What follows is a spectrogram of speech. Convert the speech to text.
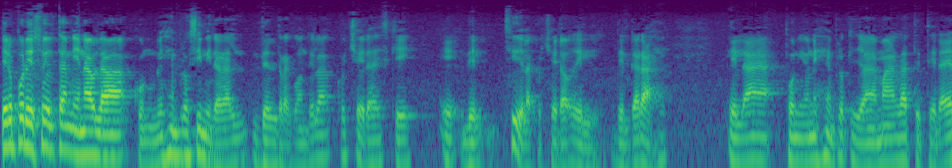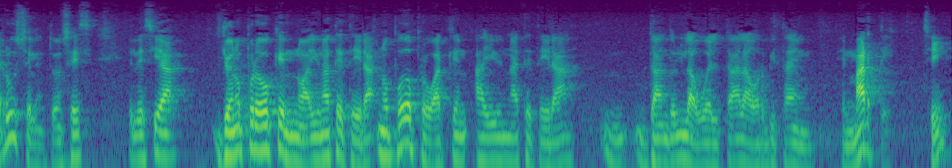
Pero por eso él también habla con un ejemplo similar al del dragón de la cochera, es que, eh, del, sí, de la cochera o del, del garaje, él ponía un ejemplo que se llama la tetera de Russell. Entonces, él decía, yo no pruebo que no hay una tetera, no puedo probar que hay una tetera dándole la vuelta a la órbita en, en Marte, ¿sí?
